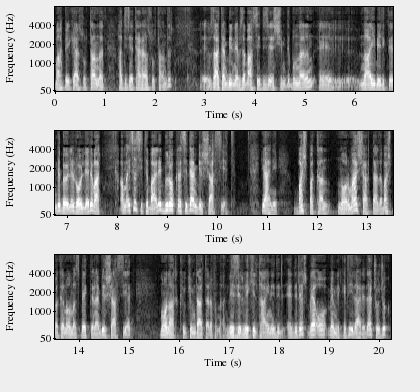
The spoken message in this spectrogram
Mahpeyker Sultan'la Hatice Terhan Sultan'dır. E, zaten bir nebze bahsedeceğiz şimdi. Bunların e, naibeliklerinde böyle rolleri var. Ama esas itibariyle bürokrasiden bir şahsiyet. Yani başbakan normal şartlarda başbakan olması beklenen bir şahsiyet monark, hükümdar tarafından vezir, vekil tayin edilir ve o memleketi idare eder. Çocuk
